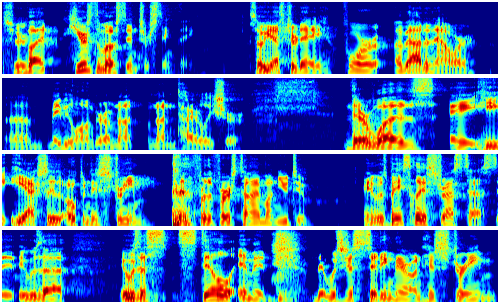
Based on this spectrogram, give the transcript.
Sure. But here's the most interesting thing. So yesterday, for about an hour, um, maybe longer, I'm not I'm not entirely sure. There was a he he actually opened his stream for the first time on YouTube, and it was basically a stress test. It, it was a it was a still image that was just sitting there on his stream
